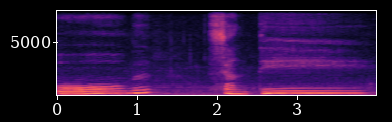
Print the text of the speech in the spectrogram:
う。オームシャンティー。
